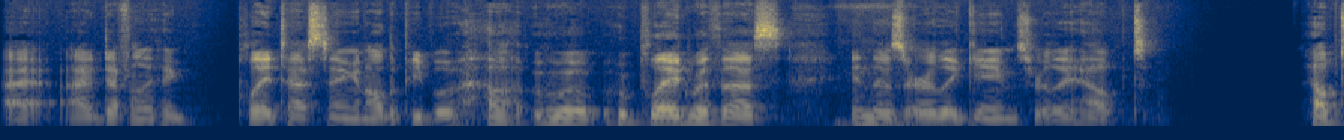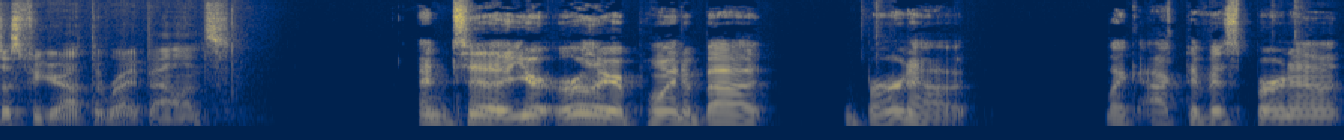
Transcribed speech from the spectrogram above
i i definitely think playtesting and all the people who, who who played with us in those early games really helped helped us figure out the right balance. And to your earlier point about burnout, like activist burnout,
